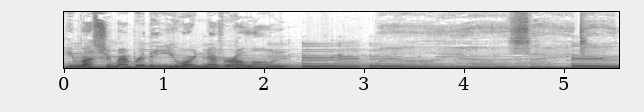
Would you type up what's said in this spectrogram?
you must remember that you are never alone to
